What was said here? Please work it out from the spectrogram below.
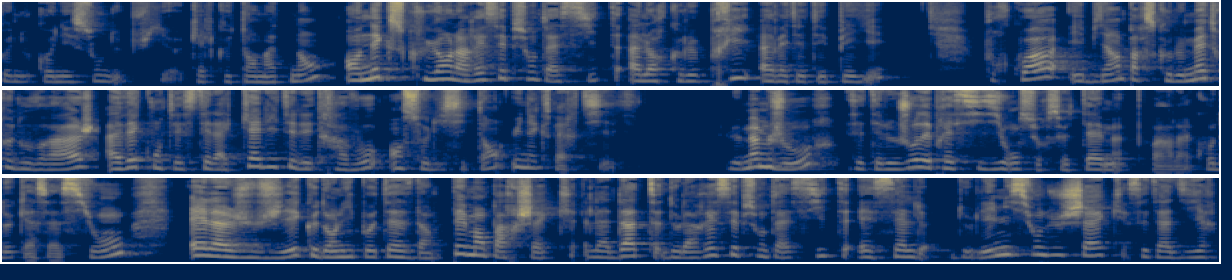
que nous connaissons depuis euh, quelque temps maintenant, en excluant la réception tacite alors que le prix avait été payé. Pourquoi? Eh bien parce que le maître d'ouvrage avait contesté la qualité des travaux en sollicitant une expertise. Le même jour, c'était le jour des précisions sur ce thème par la Cour de cassation, elle a jugé que dans l'hypothèse d'un paiement par chèque, la date de la réception tacite est celle de l'émission du chèque, c'est-à-dire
